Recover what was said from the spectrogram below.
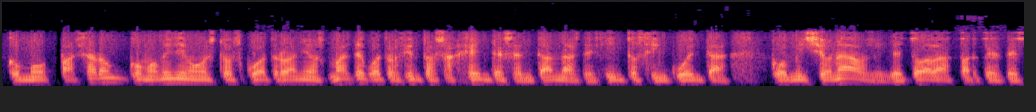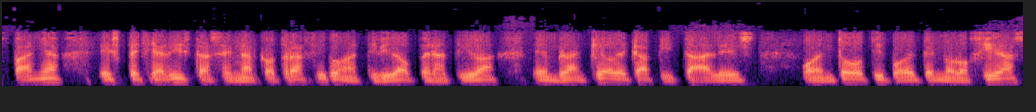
como pasaron como mínimo estos cuatro años más de 400 agentes en tandas de 150 comisionados de todas las partes de España, especialistas en narcotráfico, en actividad operativa, en blanqueo de capitales o en todo tipo de tecnologías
